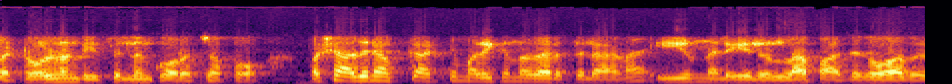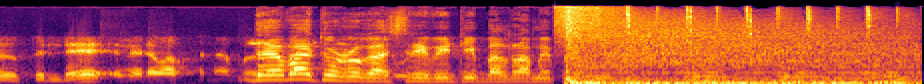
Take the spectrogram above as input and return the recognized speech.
പെട്രോളിനും ഡീസലിനും കുറച്ചപ്പോ. പക്ഷെ അതിനൊക്കെ അട്ടിമറിക്കുന്ന തരത്തിലാണ് ഈ നിലയിലുള്ള പാചകവാതകത്തിന്റെ വില വർധന ദയവായി തുടരുക ശ്രീ വി ടി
